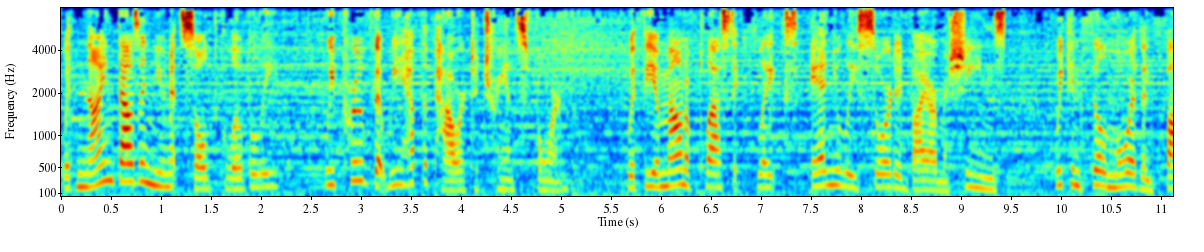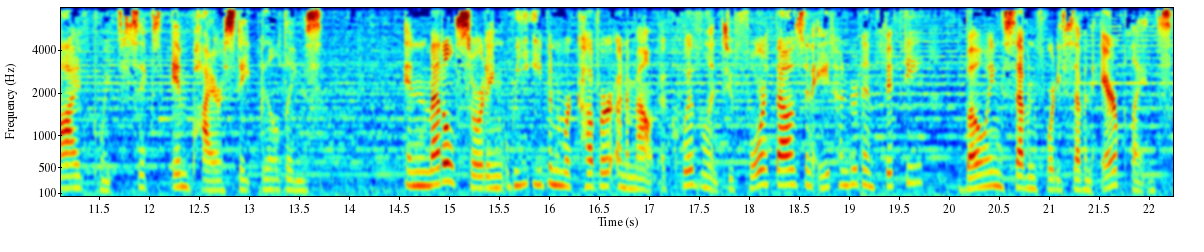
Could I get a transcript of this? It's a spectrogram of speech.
With 9,000 units sold globally, we prove that we have the power to transform. With the amount of plastic flakes annually sorted by our machines, we can fill more than 5.6 Empire State Buildings. In metal sorting, we even recover an amount equivalent to 4,850 Boeing 747 airplanes.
